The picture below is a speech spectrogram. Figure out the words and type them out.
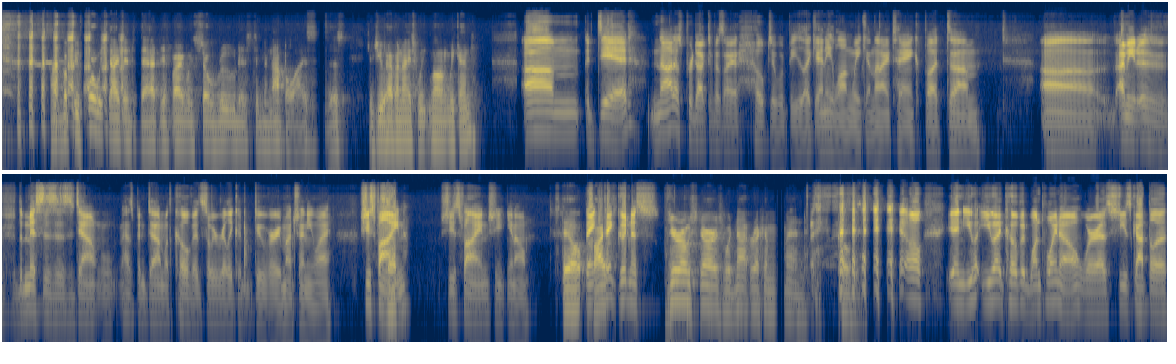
Uh, but before we dive into that, if I was so rude as to monopolize this, did you have a nice week long weekend? Um, did not as productive as I had hoped it would be, like any long weekend that I take. But um, uh, I mean, uh, the missus is down, has been down with COVID, so we really couldn't do very much anyway. She's fine. She's fine. She, you know, Still, thank five, thank goodness. zero stars would not recommend COVID. well, and you you had COVID 1.0, whereas she's got the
